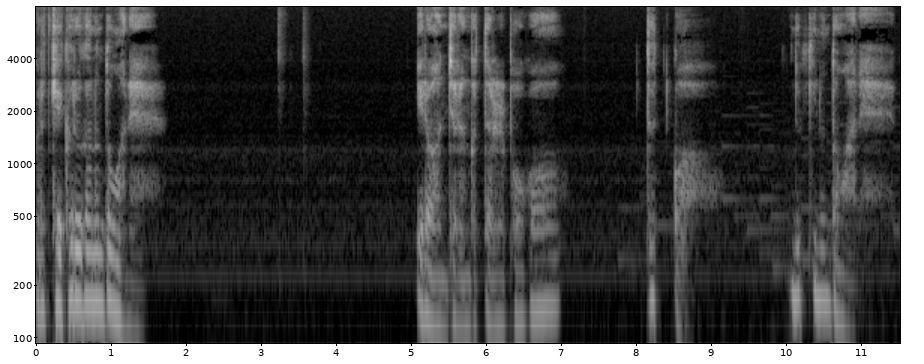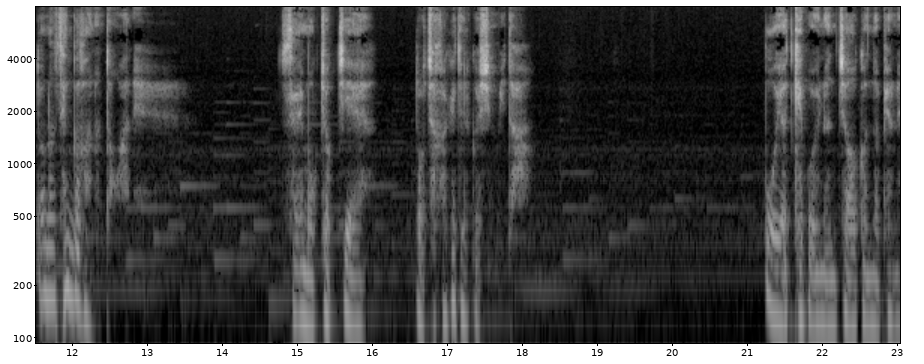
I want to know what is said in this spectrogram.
그렇게 걸어가는 동안에 이런저런 것들을 보고 듣고 느끼는 동안에 또는 생각하는 동안에 새 목적지에 도착하게 될 것입니다. 뽀얗게 보이는 저 건너편에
